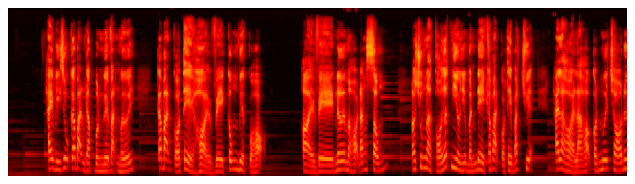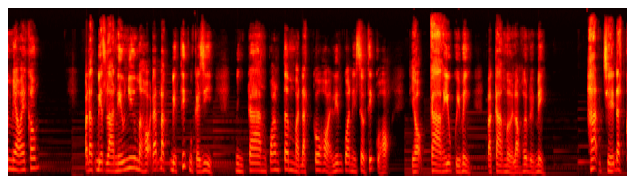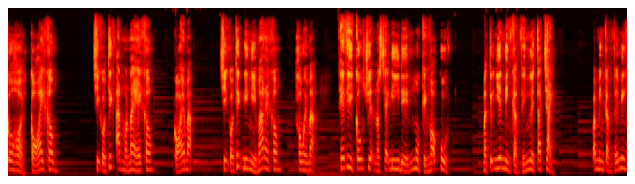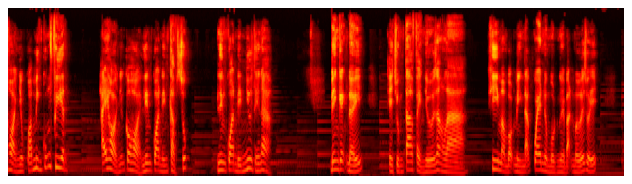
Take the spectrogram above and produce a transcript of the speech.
Hay ví dụ các bạn gặp một người bạn mới, các bạn có thể hỏi về công việc của họ, hỏi về nơi mà họ đang sống nói chung là có rất nhiều những vấn đề các bạn có thể bắt chuyện, hay là hỏi là họ có nuôi chó, nuôi mèo hay không. Và đặc biệt là nếu như mà họ đã đặc biệt thích một cái gì, mình càng quan tâm và đặt câu hỏi liên quan đến sở thích của họ, thì họ càng yêu quý mình và càng mở lòng hơn với mình. Hạn chế đặt câu hỏi có hay không? Chị có thích ăn món này hay không? Có em ạ. Chị có thích đi nghỉ mát hay không? Không em ạ. Thế thì câu chuyện nó sẽ đi đến một cái ngõ cụt mà tự nhiên mình cảm thấy người ta chảnh và mình cảm thấy mình hỏi nhiều quá, mình cũng phiền. Hãy hỏi những câu hỏi liên quan đến cảm xúc, liên quan đến như thế nào. Bên cạnh đấy, thì chúng ta phải nhớ rằng là khi mà bọn mình đã quen được một người bạn mới rồi ấy,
